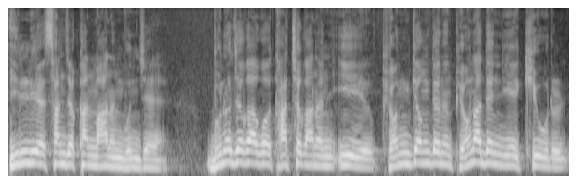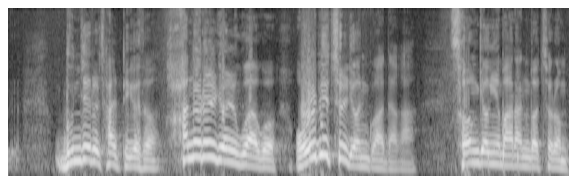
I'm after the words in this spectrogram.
인류의 산적한 많은 문제 무너져가고 닫혀가는 이 변경되는 변화된 이 기후를 문제를 살피기 위해서 하늘을 연구하고 올빛을 연구하다가 성경이 말한 것처럼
